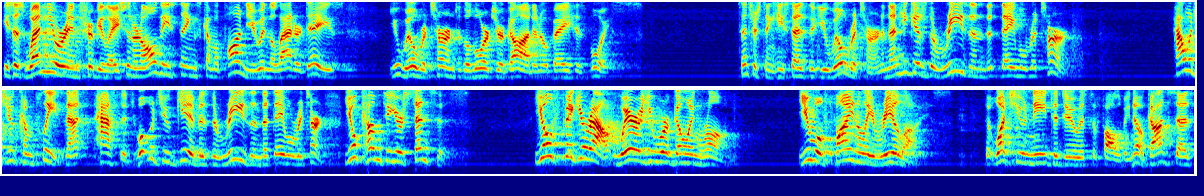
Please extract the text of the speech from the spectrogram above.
He says, When you are in tribulation and all these things come upon you in the latter days, you will return to the Lord your God and obey his voice. It's interesting. He says that you will return, and then he gives the reason that they will return. How would you complete that passage? What would you give as the reason that they will return? You'll come to your senses. You'll figure out where you were going wrong. You will finally realize that what you need to do is to follow me. No, God says,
